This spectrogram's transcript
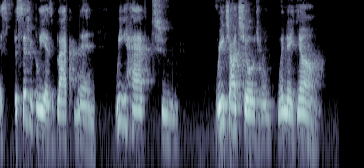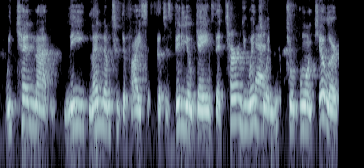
specifically as black men we have to reach our children when they're young. We cannot lead, lend them to devices such as video games that turn you into yes. a natural born killer.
